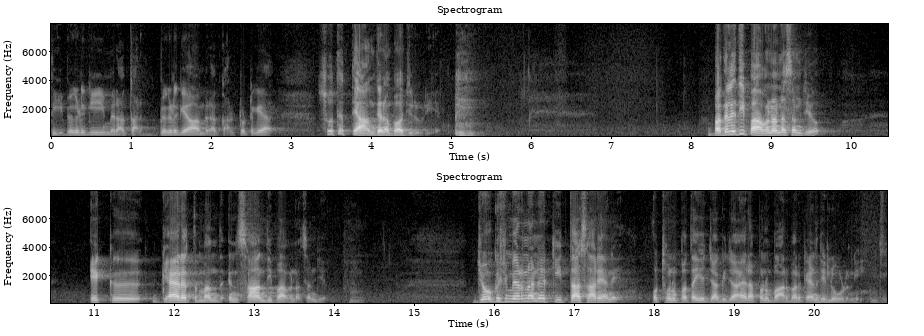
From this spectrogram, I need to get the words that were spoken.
ਧੀ ਵਿਗੜ ਗਈ, ਮੇਰਾ ਘਰ ਵਿਗੜ ਗਿਆ, ਮੇਰਾ ਘਰ ਟੁੱਟ ਗਿਆ। ਸੋ ਤੇ ਧਿਆਨ ਦੇਣਾ ਬਹੁਤ ਜ਼ਰੂਰੀ ਹੈ। ਬਦਲੇ ਦੀ ਭਾਵਨਾ ਨਾ ਸਮਝਿਓ ਇੱਕ ਗੈਰਤਮੰਦ ਇਨਸਾਨ ਦੀ ਭਾਵਨਾ ਸਮਝਿਓ। ਜੋ ਕੁਝ ਮੇਰੇ ਨਾਲ ਨੇ ਕੀਤਾ ਸਾਰਿਆਂ ਨੇ ਉਹ ਤੁਹਾਨੂੰ ਪਤਾ ਹੀ ਹੈ ਜੱਗ ਜ਼ਾਹਿਰ ਆਪਾਂ ਨੂੰ ਬਾਰ-ਬਾਰ ਕਹਿਣ ਦੀ ਲੋੜ ਨਹੀਂ। ਜੀ।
